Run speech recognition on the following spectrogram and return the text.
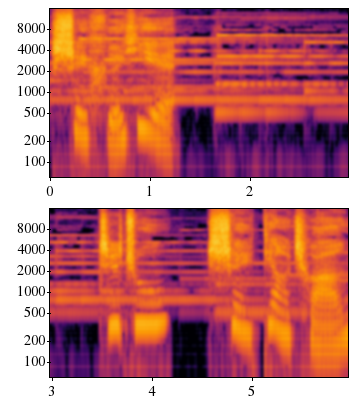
睡荷叶。蜘蛛睡吊床，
